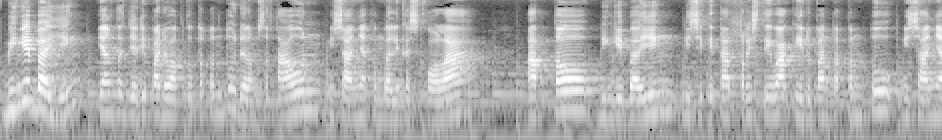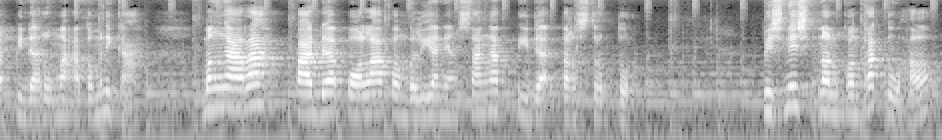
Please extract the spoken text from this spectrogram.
Binge buying yang terjadi pada waktu tertentu dalam setahun, misalnya kembali ke sekolah, atau binge buying di sekitar peristiwa kehidupan tertentu, misalnya pindah rumah atau menikah, mengarah pada pola pembelian yang sangat tidak terstruktur. Bisnis non-kontraktual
